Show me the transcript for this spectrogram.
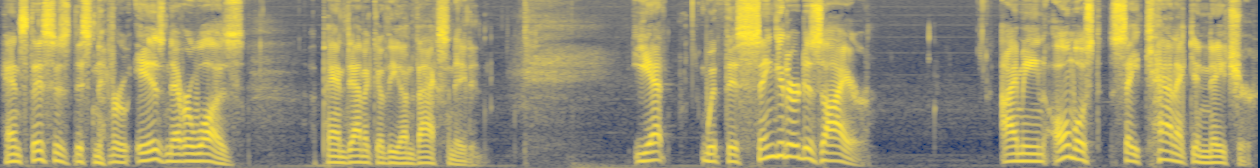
hence this is this never is never was a pandemic of the unvaccinated. Yet, with this singular desire, I mean almost satanic in nature,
